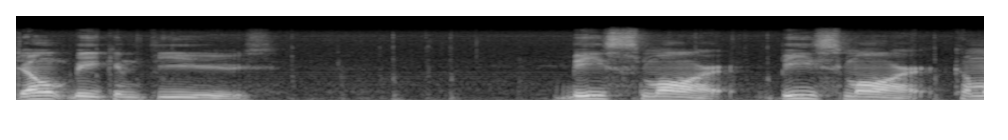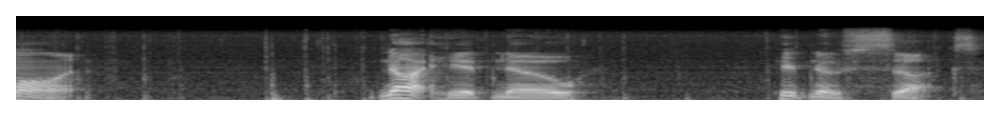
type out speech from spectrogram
Don't be confused. Be smart. Be smart. Come on. Not Hypno. Hypno sucks.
